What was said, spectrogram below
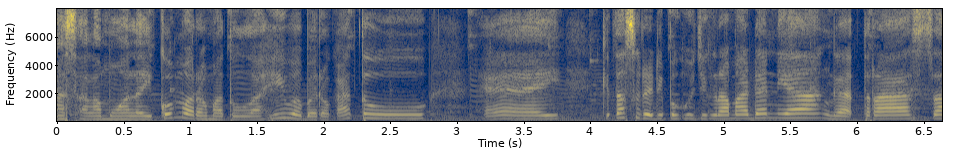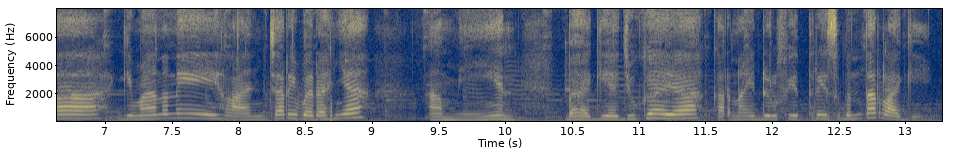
Assalamualaikum warahmatullahi wabarakatuh. Hey, kita sudah di penghujung Ramadan ya Nggak terasa. Gimana nih, lancar ibadahnya? Amin. Bahagia juga ya, karena Idul Fitri sebentar lagi.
